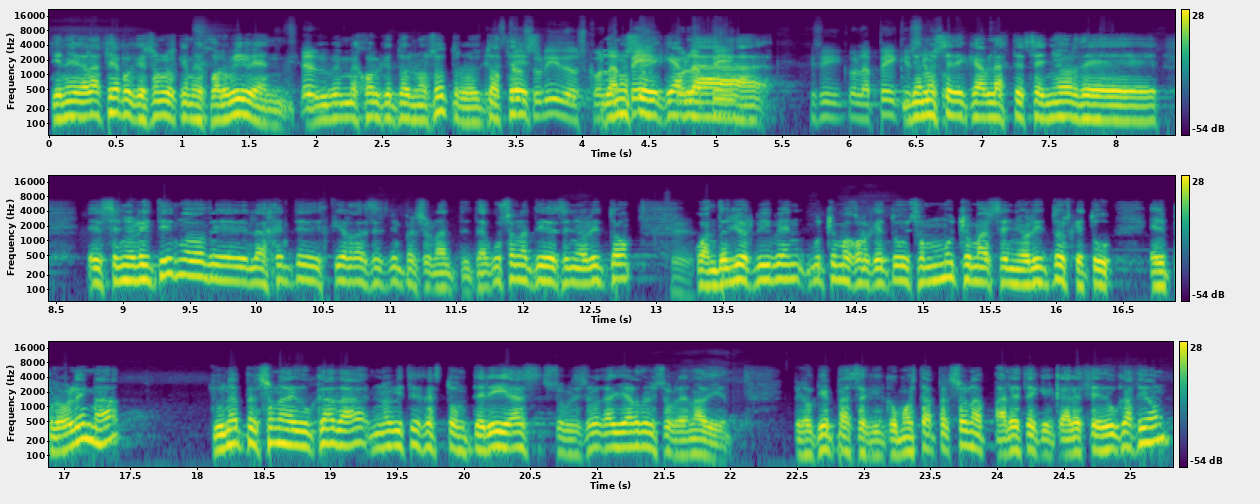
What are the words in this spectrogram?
tiene gracia porque son los que mejor viven, viven mejor que todos nosotros. Entonces, Estados Unidos, con la no P, sé de qué habla, Sí, con la P yo no sé de qué habla este señor de el señoritismo de la gente de izquierdas es impresionante. Te acusan a ti de señorito cuando ellos viven mucho mejor que tú y son mucho más señoritos que tú. El problema que una persona educada no dice esas tonterías sobre el Gallardo ni sobre nadie. Pero ¿qué pasa? Que como esta persona parece que carece de educación,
